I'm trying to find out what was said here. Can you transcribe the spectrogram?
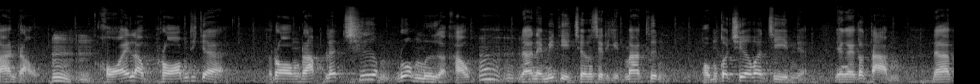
บ้านเรา อืมอืม ขอให้เราพร้อมที่จะรองรับและเชื่อมร่วมมือกับเขานะในมิติเชิงเศรษฐกิจมากขึ้น ผมก็เชื่อว่าจีนเนี่ยยังไงก็ตามนะครับ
